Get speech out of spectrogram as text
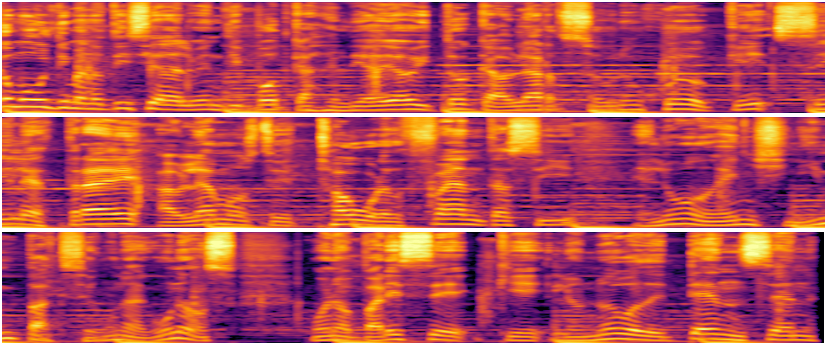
Y como última noticia del 20 Podcast del día de hoy, toca hablar sobre un juego que se les trae. Hablamos de Tower Fantasy, el nuevo Engine Impact, según algunos. Bueno, parece que lo nuevo de Tencent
